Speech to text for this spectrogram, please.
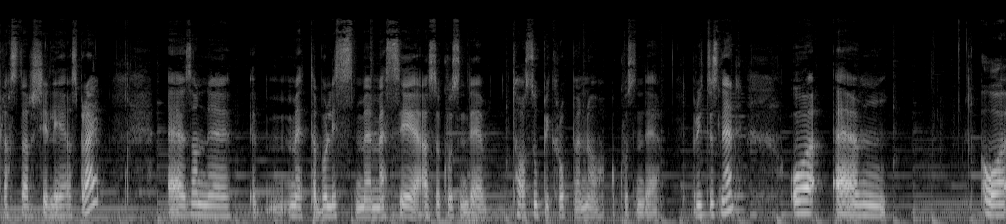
plaster, gelé og spray. Eh, sånn metabolismemessig, altså hvordan det tas opp i kroppen, og, og hvordan det brytes ned. Og, um, og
